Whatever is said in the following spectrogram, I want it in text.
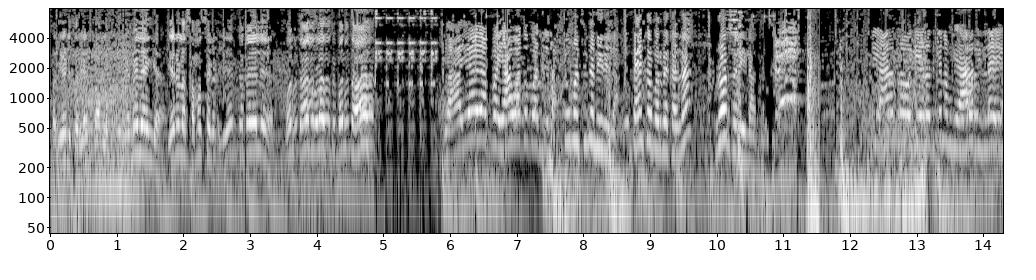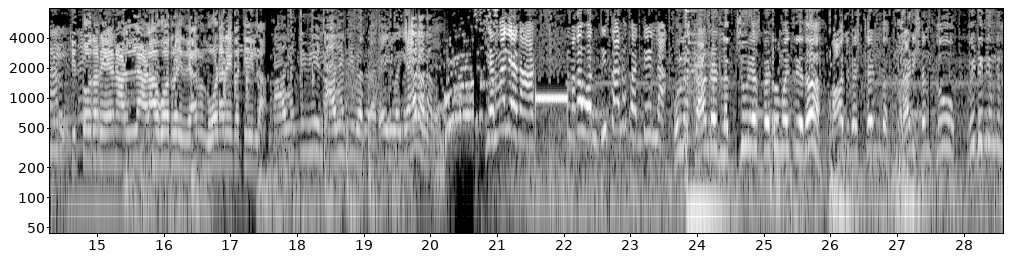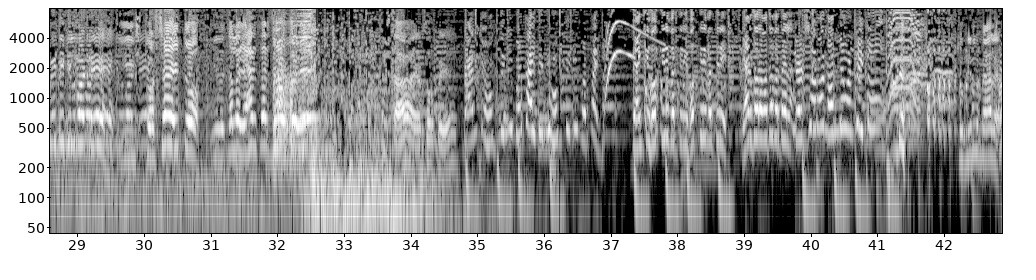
ಸರ್ ಹೇಳಿ ಸರ್ ಏನ್ ಪ್ರಾಬ್ಲಮ್ ನಿಮ್ಮ ಮೇಲೆ ಎಲ್ ಹೆಂಗೆ? ಏನೆಲ್ಲ ಸಮಸ್ಯೆಗಳು? ಏನ್ ಕಥೆ ಇಲ್ಲಿ? ಬಂತ ಬಂತ ಯಾಯಪ್ಪ ಯಾವತ್ತೂ ಬಂದಿಲ್ಲ. ಟೂ ಮಂತ್ಸ್ ಇಂದ ನೀರಿಲ್ಲ. ಟ್ಯಾಂಕರ್ ಬರ್ಬೇಕಾದ್ರೆ ರೋಡ್ ಸರಿ ಇಲ್ಲ ಅಂತ. ಯಾರ ಹತ್ರ ಹೋಗಿ ಹೇಳೋದಕ್ಕೆ ನಮ್ಗೆ ಯಾರು ಇಲ್ಲ ಇಲ್ಲಿ. ಕಿತ್ತೋದ್ರೆ ಏನ್ ಅಲ್ಲ ಹಾಳಾಗೋದ್ರು ಇದು ಯಾರು ನೋಡರೇ ಗತಿ ಇಲ್ಲ. ನಾವಿದ್ದೀವಿ ನಾವಿದ್ದೀವಿ ಅಂತಾರೆ. ಇವಾಗ ಯಾರು ಎಂ ಎಲ್ ಎ ಮಗ ಒಂದ್ ದಿವಸಾನು ಬಂದಿಲ್ಲ. ಫುಲ್ ಸ್ಟ್ಯಾಂಡರ್ಡ್ ಲಕ್ಸುರಿಯಸ್ ಬೆಡ್ರೂಮ್ ಐತ್ರಿ ಅದ. Taj West End tradition blue meeting ನಿಮ್ದು ಮೀಟಿಂಗ್ ಇಲ್ಲಿ ಮಾಡ್ರಿ. ಇಷ್ಟ ವರ್ಷ ಆಯ್ತು. ಇದಕ್ಕೆಲ್ಲ ಯಾರು ಸರ್ ಜವಾಬ್ದಾರಿ? ಎರಡ್ ಸಾವಿರ ರೂಪಾಯಿ. ಬ್ಯಾಂಕ್ ಹೋಗ್ತೀನಿ ಬರ್ತಾ ಇದ್ದೀನಿ ಹೋಗ್ತೀನಿ ಬರ್ತಾ ಇದ್ದೀನಿ. ಬ್ಯಾಂಕಿಗೆ ಹೋಗ್ತೀನಿ ಬರ್ತೀನಿ ಹೋಗ್ತೀನಿ ಬರ್ತೀನಿ ಎರಡ್ ಸಾವಿರ ಮಾತ್ರ ಬರ್ತಾ ಇಲ್ಲ. ಎರಡ್ ಸಾವಿರ ನಂದೇ ಹೊಂಟೋಯ್ತು ನಿಲ್ ಮೇಲೆ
